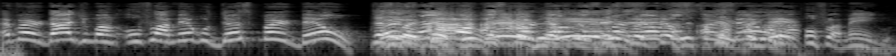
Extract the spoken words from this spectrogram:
É verdade, mano, o Flamengo desperdeu. Desperdeu, desperdeu, desperdeu. O Flamengo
